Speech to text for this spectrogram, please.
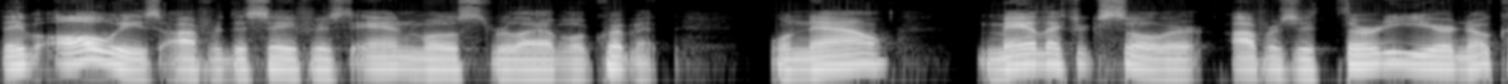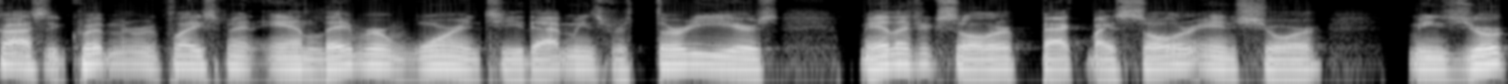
They've always offered the safest and most reliable equipment. Well, now May Electric Solar offers a 30 year no cost equipment replacement and labor warranty. That means for 30 years, May Electric Solar, backed by Solar Insure, means your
